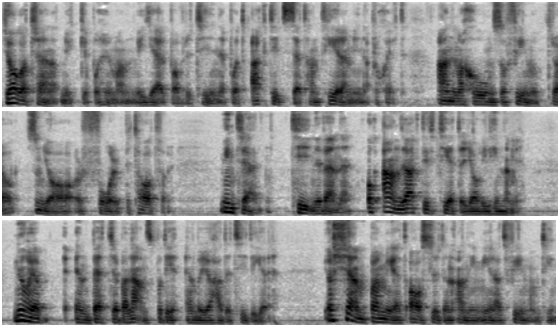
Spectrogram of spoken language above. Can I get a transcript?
Jag har tränat mycket på hur man med hjälp av rutiner på ett aktivt sätt hanterar mina projekt. Animations och filmuppdrag som jag får betalt för. Min träning, tid med vänner och andra aktiviteter jag vill hinna med. Nu har jag en bättre balans på det än vad jag hade tidigare. Jag kämpar med att avsluta en animerad film om Tim.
